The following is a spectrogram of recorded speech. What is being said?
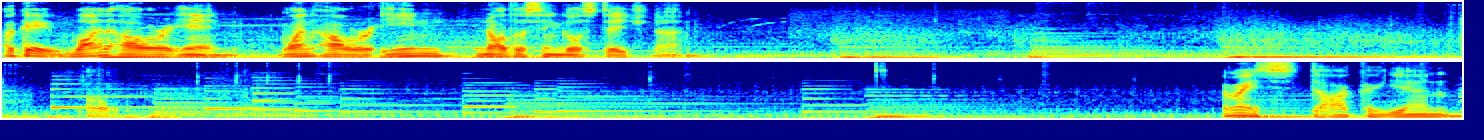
Okay, one hour in. One hour in, not a single stage done. Oh. Am I stuck again?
